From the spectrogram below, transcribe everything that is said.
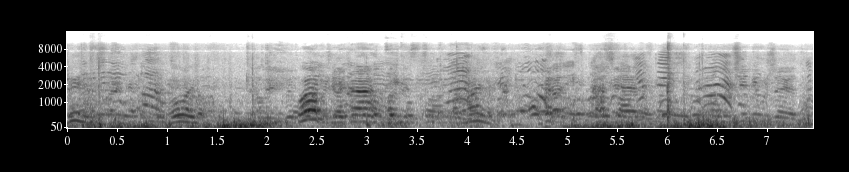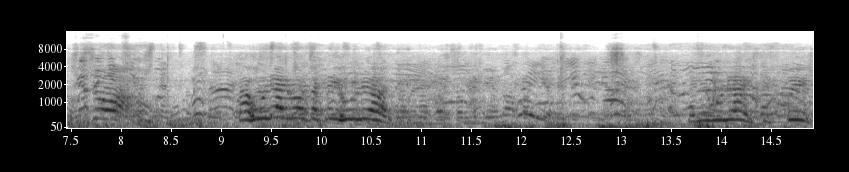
Вильно. Оп! Нормально? Это. Та гуляй, рот закрий, гуляй! Ти не гуляй, ты спишь.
